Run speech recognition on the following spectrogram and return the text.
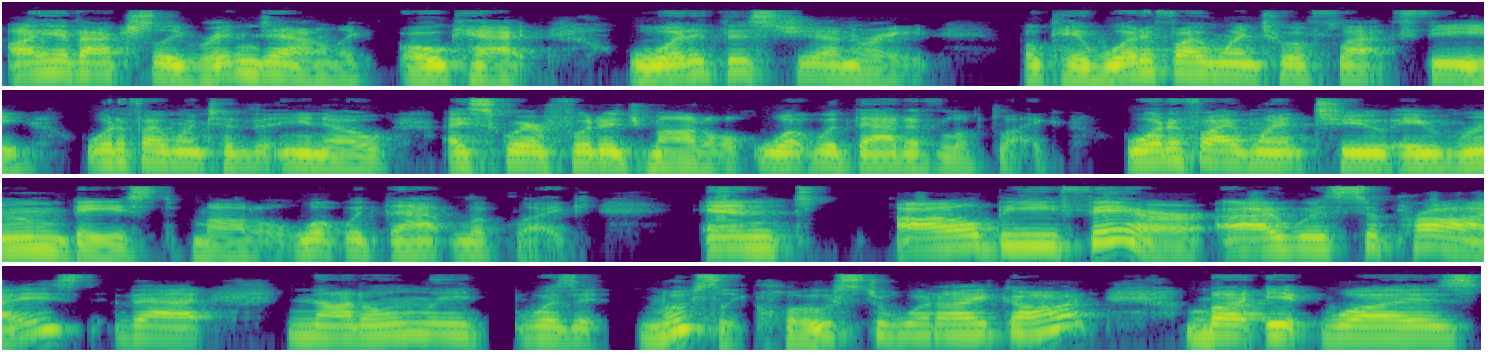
I have actually written down like, okay, what did this generate? Okay, what if I went to a flat fee? What if I went to the, you know, a square footage model? What would that have looked like? What if I went to a room based model? What would that look like? And I'll be fair. I was surprised that not only was it mostly close to what I got, but it was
